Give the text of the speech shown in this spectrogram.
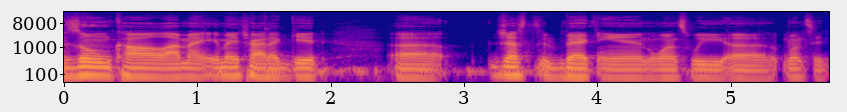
Zoom call. I may may try to get uh, Justin back in once we uh, once it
